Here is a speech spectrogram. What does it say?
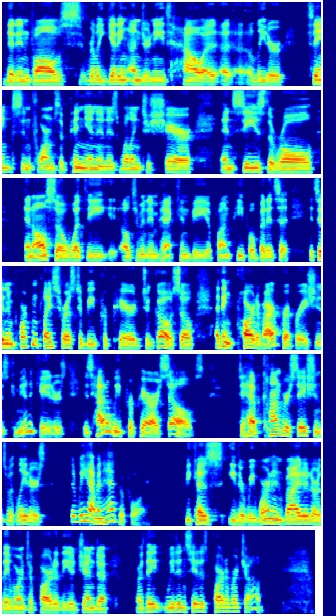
that involves really getting underneath how a, a leader thinks and forms opinion and is willing to share and sees the role and also what the ultimate impact can be upon people but it's a it's an important place for us to be prepared to go. So i think part of our preparation as communicators is how do we prepare ourselves to have conversations with leaders that we haven't had before? Because either we weren't invited or they weren't a part of the agenda or they we didn't see it as part of our job.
